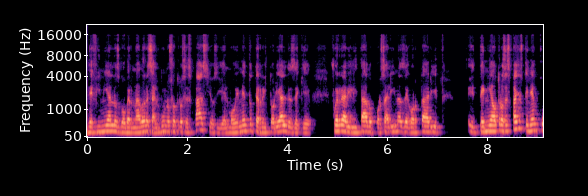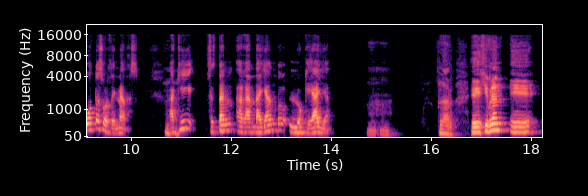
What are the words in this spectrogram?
definían los gobernadores algunos otros espacios y el movimiento territorial desde que fue rehabilitado por Salinas de Gortari eh, tenía otros espacios, tenían cuotas ordenadas. Aquí se están agandallando lo que haya. Claro. Eh, Gibran, eh,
